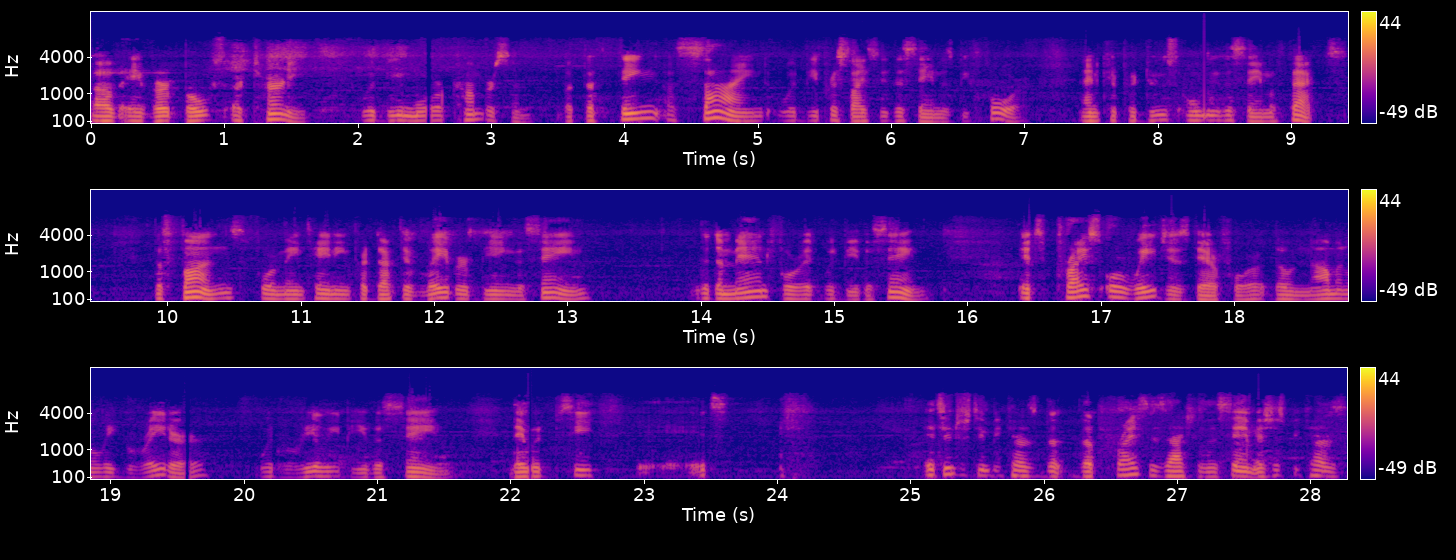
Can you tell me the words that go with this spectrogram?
of a verbose attorney, would be more cumbersome, but the thing assigned would be precisely the same as before, and could produce only the same effects. The funds for maintaining productive labor being the same, the demand for it would be the same. Its price or wages, therefore, though nominally greater, would really be the same. They would see it's it's interesting because the, the price is actually the same. It's just because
